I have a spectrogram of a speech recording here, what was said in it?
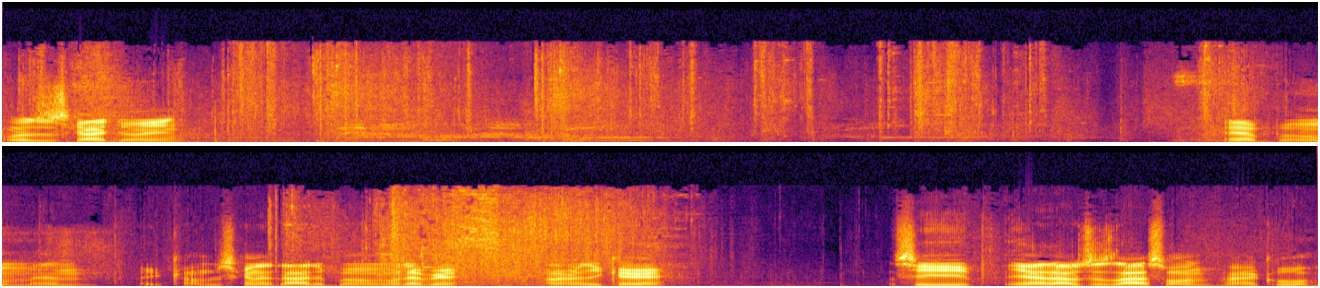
What is this guy doing? Yeah, boom, man. Like, I'm just gonna die to boom, whatever. I don't really care. Let's see. Yeah, that was his last one. Alright, cool.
